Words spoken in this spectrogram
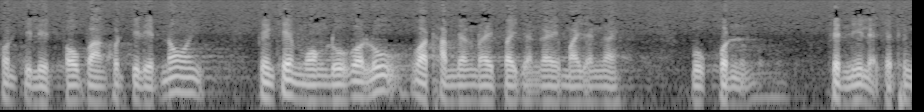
คนกิเลสเบาบางคนกิเลสน้อย เพียงแค่มองดูก็รู้ว่าทำอย่างไรไปอย่างไงมาอย่างไงบุคคลเช่นนี้แหละจะถึง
